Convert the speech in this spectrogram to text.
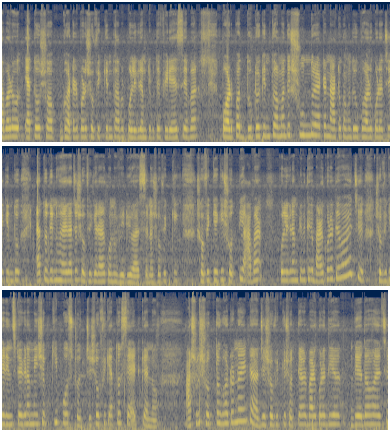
আবারও এত সব ঘটার পরে শফিক কিন্তু আবার পলিগ্রাম টিভিতে ফিরে এসে এবার পরপর দুটো কিন্তু আমাদের সুন্দর একটা নাটক আমাদের উপহার করেছে। কিন্তু এতদিন হয়ে গেছে শফিকের আর কোনো ভিডিও আসছে না। শফিক কি, শফিককে কি সত্যি আবার পলিগ্রাম টিভি থেকে বার করে দেওয়া হয়েছে? শফিকের ইনস্টাগ্রামে এইসব কী পোস্ট হচ্ছে? শফিক এত স্যাড কেন? আসলে সত্য ঘটনা এটা যে শফিককে সত্যি আবার বার করে দিয়ে দিয়ে দেওয়া হয়েছে।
